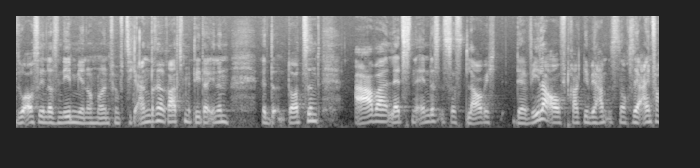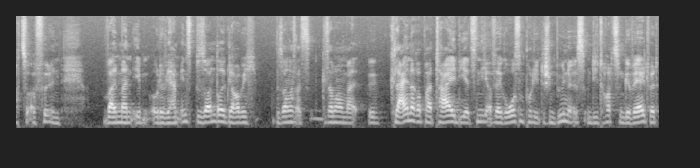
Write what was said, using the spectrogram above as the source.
so aussehen, dass neben mir noch 59 andere RatsmitgliederInnen äh, dort sind. Aber letzten Endes ist das, glaube ich, der Wählerauftrag, den wir haben, ist noch sehr einfach zu erfüllen. Weil man eben, oder wir haben insbesondere, glaube ich, besonders als, sagen wir mal, kleinere Partei, die jetzt nicht auf der großen politischen Bühne ist und die trotzdem gewählt wird,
